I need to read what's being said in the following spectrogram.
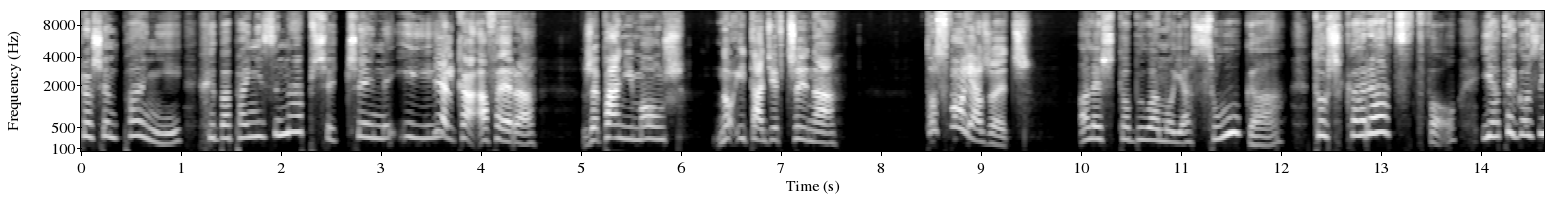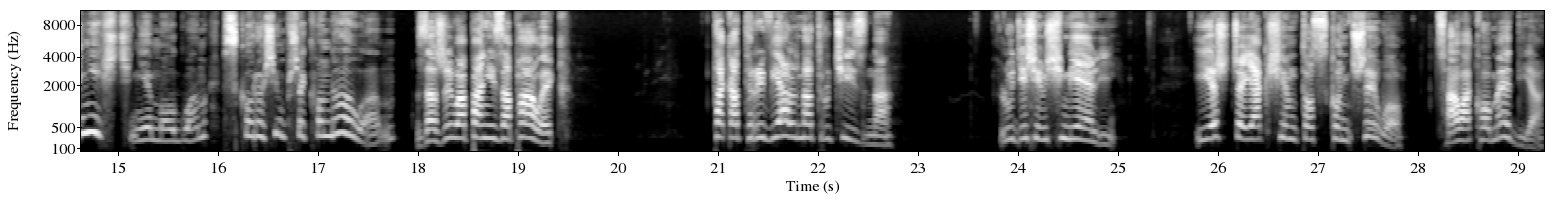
proszę pani, chyba pani zna przyczyny i... Wielka afera, że pani mąż, no i ta dziewczyna, to swoja rzecz. Ależ to była moja sługa, to szkaractwo. Ja tego znieść nie mogłam, skoro się przekonałam. Zażyła pani zapałek. Taka trywialna trucizna. Ludzie się śmieli. I jeszcze jak się to skończyło, cała komedia.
